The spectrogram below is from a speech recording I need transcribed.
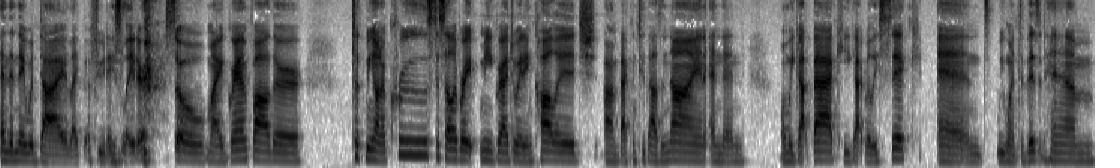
and then they would die like a few days later. So my grandfather took me on a cruise to celebrate me graduating college um, back in 2009. And then when we got back, he got really sick and we went to visit him,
